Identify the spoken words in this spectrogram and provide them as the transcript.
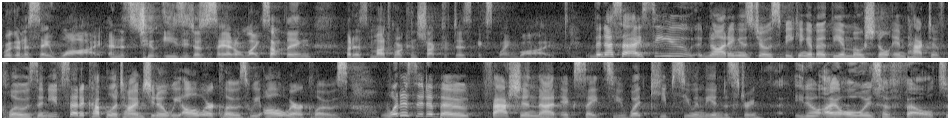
we're going to say why. And it's too easy just to say I don't like something but it's much more constructive to explain why. Vanessa, I see you nodding as Joe's speaking about the emotional impact of clothes, and you've said a couple of times, you know, we all wear clothes, we all wear clothes. What is it about fashion that excites you? What keeps you in the industry? You know, I always have felt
